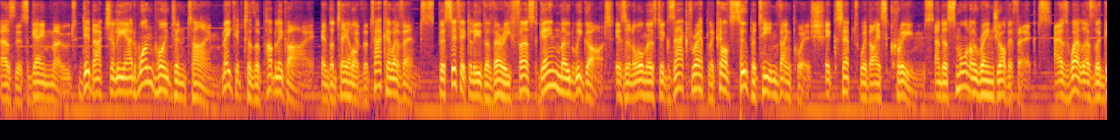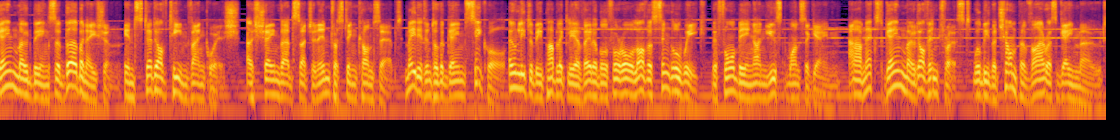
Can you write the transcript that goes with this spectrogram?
as this game mode did actually at one point in time make it to the public in the Tale of the Taco event specifically the very first game mode we got is an almost exact replica of Super Team Vanquish except with ice creams and a smaller range of effects as well as the game mode being Suburbination instead of Team Vanquish. A shame that such an interesting concept made it into the game's sequel only to be publicly available for all of a single week before being unused once again. Our next game mode of interest will be the Chomper Virus game mode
